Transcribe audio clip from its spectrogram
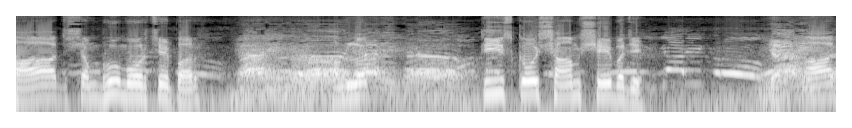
आज शंभू मोर्चे पर हम लोग तीस को शाम छह बजे आज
